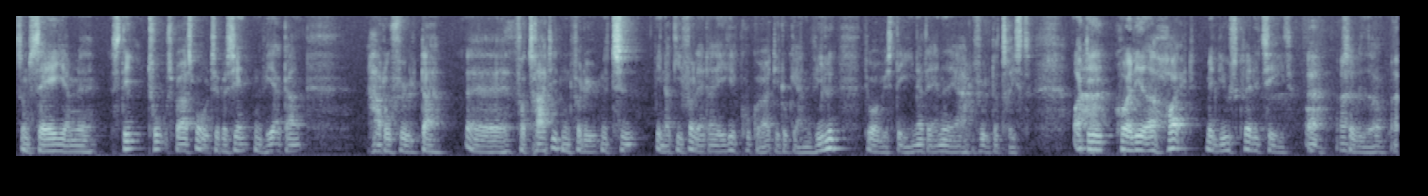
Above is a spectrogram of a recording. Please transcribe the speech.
som sagde, jamen stil to spørgsmål til patienten hver gang. Har du følt dig øh, for træt i den forløbende tid? Energiforladt og ikke kunne gøre det, du gerne ville. Det var hvis det ene, og det andet er, har du følt dig trist? Og det korrelerede højt med livskvalitet og ja, ja, så videre. Ja.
